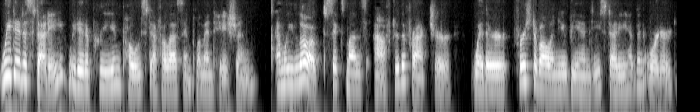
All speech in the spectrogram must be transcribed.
We did a study, we did a pre and post FLS implementation, and we looked six months after the fracture whether, first of all, a new BMD study had been ordered,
